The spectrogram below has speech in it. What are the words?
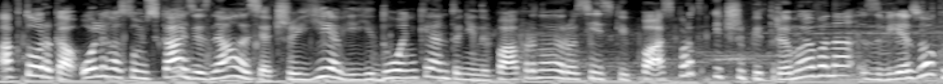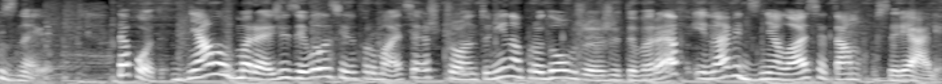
Акторка Ольга Сумська зізналася, чи є в її доньки Антоніни Паперної російський паспорт і чи підтримує вона зв'язок з нею. Так от днями в мережі з'явилася інформація, що Антоніна продовжує жити в РФ і навіть знялася там у серіалі.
